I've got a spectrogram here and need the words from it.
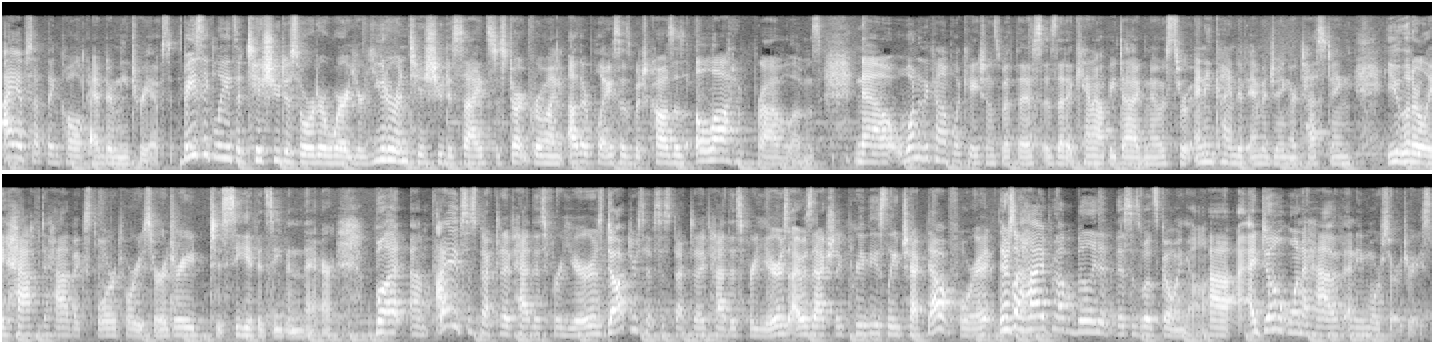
I have something called endometriosis. Basically, it's a tissue disorder where your uterine tissue decides to start growing other places, which causes a lot of problems. Now, one of the complications with this is that it cannot be diagnosed through any kind of imaging or testing. You literally have to have exploratory surgery to see if it's even there. But um, I have suspected I've had this for years. Doctors have suspected I've had this for years. I was actually previously checked out for it. There's a high probability that this is what's going on. Uh, I don't want to have any more surgeries.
